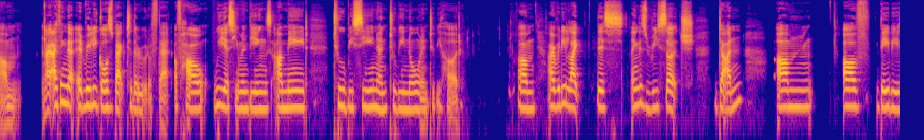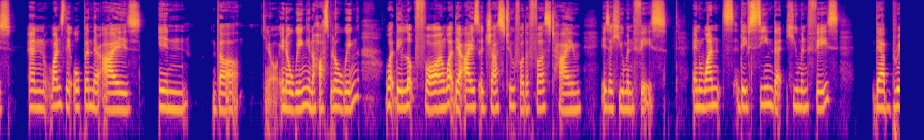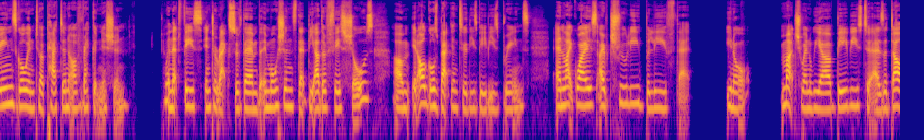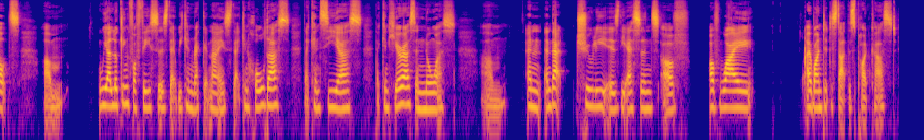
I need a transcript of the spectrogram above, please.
Um, I, I think that it really goes back to the root of that, of how we as human beings are made to be seen and to be known and to be heard. Um, I really like this, I think this research done, um, of babies. And once they open their eyes in the you know, in a wing, in a hospital wing, what they look for and what their eyes adjust to for the first time is a human face. And once they've seen that human face, their brains go into a pattern of recognition. When that face interacts with them, the emotions that the other face shows, um, it all goes back into these babies' brains. And likewise, I truly believe that, you know, much when we are babies to as adults. Um, we are looking for faces that we can recognize, that can hold us, that can see us, that can hear us and know us. Um, and and that truly is the essence of of why I wanted to start this podcast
